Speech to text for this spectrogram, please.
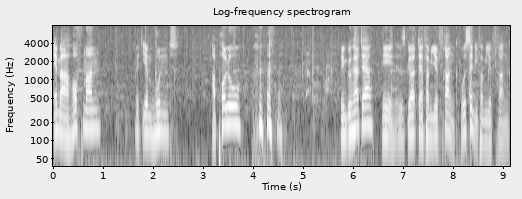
Emma Hoffmann mit ihrem Hund Apollo. Wem gehört der? Nee, es gehört der Familie Frank. Wo ist denn die Familie Frank?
